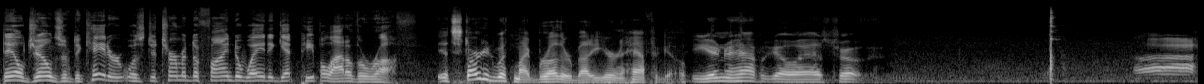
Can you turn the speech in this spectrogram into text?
Dale Jones of Decatur was determined to find a way to get people out of the rough. It started with my brother about a year and a half ago. A year and a half ago, I had a stroke. Ah.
